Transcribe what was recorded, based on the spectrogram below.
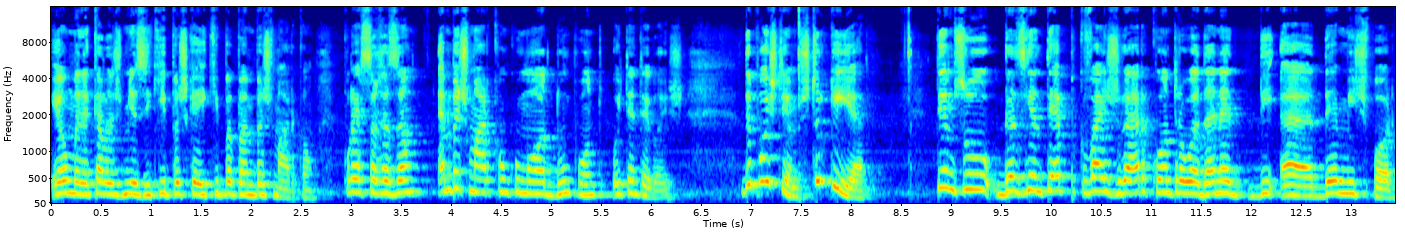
é uma daquelas minhas equipas que a equipa para ambas marcam. Por essa razão, ambas marcam com uma odd de 1.82. Depois temos Turquia. Temos o Gaziantep que vai jogar contra o Adana uh, Demispor.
